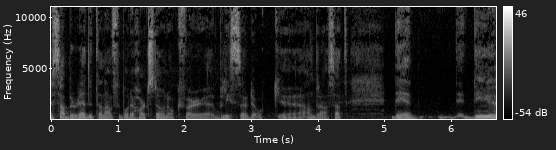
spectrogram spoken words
subredditarna för både Hearthstone och för Blizzard och andra. Så att det, det, det, är ju,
